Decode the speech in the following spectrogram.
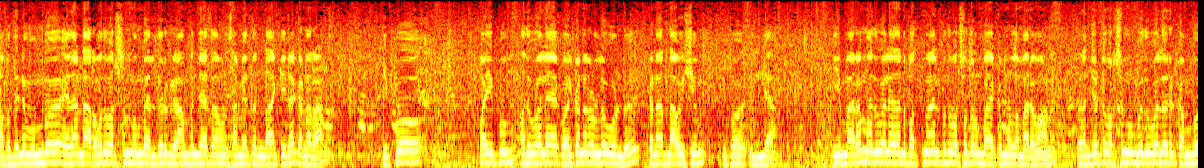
അപ്പോൾ ഇതിന് മുമ്പ് ഏതാണ്ട് അറുപത് വർഷം മുമ്പ് എൽദൂർ ഗ്രാമപഞ്ചായത്ത് സമയത്ത് ഉണ്ടാക്കിയ കിണറാണ്. ഇപ്പോൾ പൈപ്പും അതുപോലെ കോൽക്കിണറുള്ളത് കൊണ്ട് കിണറിന്റെ ആവശ്യം ഇപ്പോൾ ഇല്ല. ഈ മരം അതുപോലെ ഏതാണ്ട് പത്ത് നാൽപ്പത് വർഷത്തോളം പഴക്കമുള്ള മരമാണ്. ഒരു അഞ്ചെട്ട് വർഷം മുമ്പ് ഇതുപോലെ ഒരു കമ്പ്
